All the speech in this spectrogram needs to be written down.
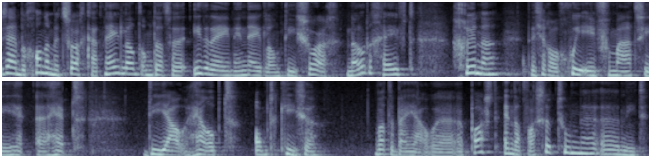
zijn begonnen met Zorgkaart Nederland omdat we iedereen in Nederland die zorg nodig heeft, gunnen dat je gewoon goede informatie eh, hebt die jou helpt om te kiezen wat er bij jou uh, past. En dat was het toen uh, niet.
